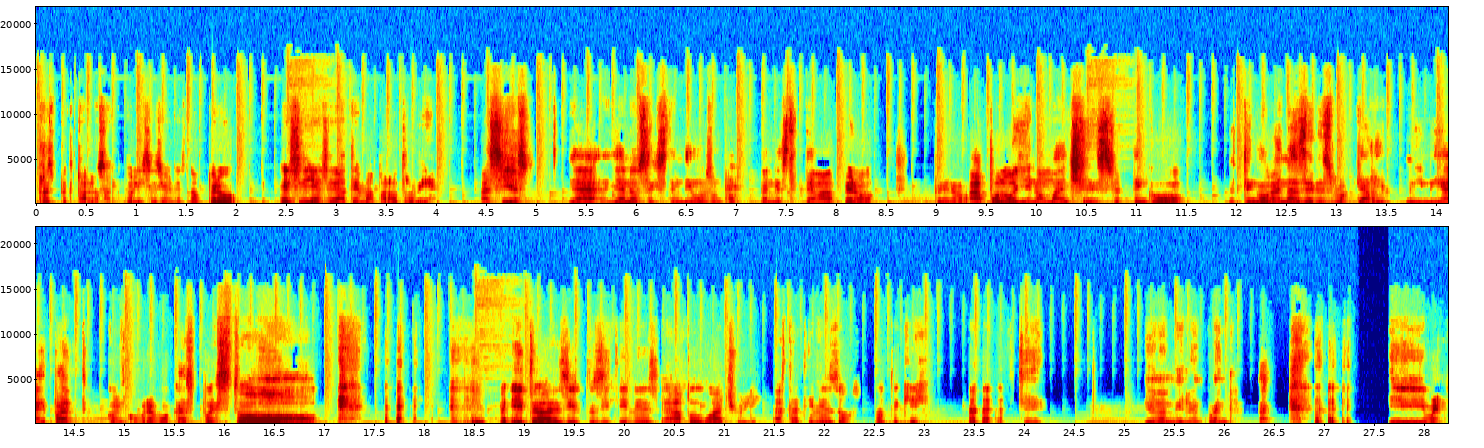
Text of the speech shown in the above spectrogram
respecto a las actualizaciones, ¿no? Pero ese ya será tema para otro día. Así es, ya, ya nos extendimos un poco en este tema, pero, pero Apple, oye, no manches, yo tengo, yo tengo ganas de desbloquear mi, mi iPad con cubrebocas puesto. y te va a decir, tú sí tienes Apple Watch, Uli. Hasta tienes dos, no te quejes. sí. Y uno ni lo encuentra. y bueno,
